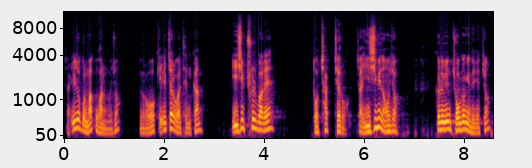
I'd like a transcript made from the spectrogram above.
자, 일적구를 맞고 가는 거죠. 이렇게 일자로 갈 테니까 20 출발에 도착 제로. 자, 20이 나오죠. 그러면 적용이 되겠죠.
